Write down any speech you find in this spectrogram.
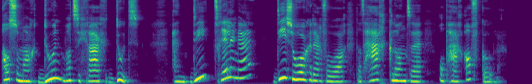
als ze mag doen wat ze graag doet. En die trillingen, die zorgen ervoor dat haar klanten op haar afkomen.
